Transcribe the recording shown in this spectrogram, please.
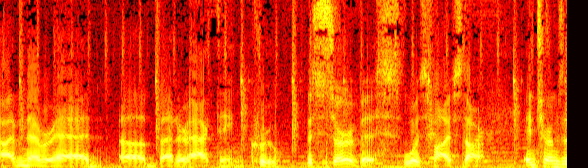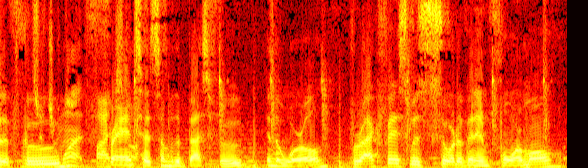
I've never had a better acting crew. The service was five star. In terms of the food, France has some of the best food in the world. Breakfast was sort of an informal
